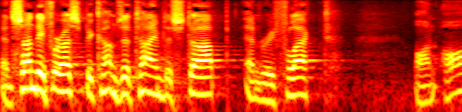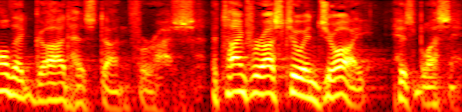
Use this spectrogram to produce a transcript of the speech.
And Sunday for us becomes a time to stop and reflect on all that God has done for us, a time for us to enjoy his blessing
